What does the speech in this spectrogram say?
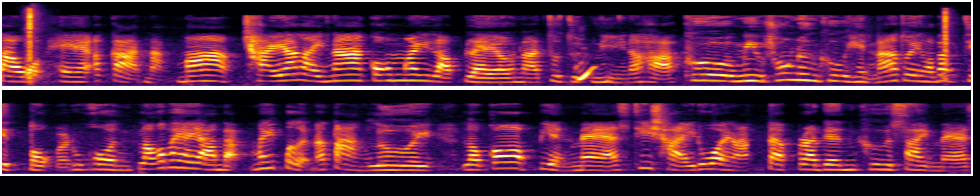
เราอะแพ้อากาศหนักมาก ใช้อะไรหน้าก็ไม่รับแล้วนะจุดจุดนี้นะคะ คือมีอยู่ช่วงหนึ่งคือเห็นหน้าตัวเองแล้วแบบจิตตกอะทุกคน เราก็พยายามแบบไม่เปิดหน้าต่างเลย แล้วก็เปลี่ยนแมสที่ใช้ด้วยนะ แต่ประเด็นคือใส่แมส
